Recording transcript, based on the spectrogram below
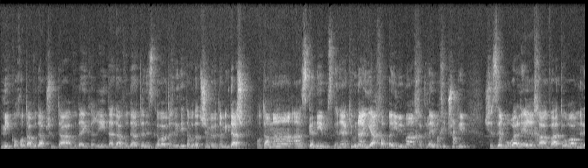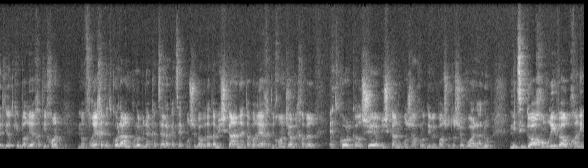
מכוחות העבודה הפשוטה, העבודה העיקרית, עד העבודה יותר נשגבה ותכליתית, עבודת השם בבית המקדש, אותם הסגנים, סגני הכהונה, יחד באים עם החקלאים הכי פשוטים, שזה מורה לערך האהבה הטהורה, עומדת להיות כבריח התיכון, מברכת את כל העם כולו מן הקצה לקצה, כמו שבעבודת המשכן, את הבריח התיכון שהיה מחבר את כל קרשי המשכן, כמו שאנחנו לומדים בפרשות השבוע הללו, מצידו החומרי והרוחני.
